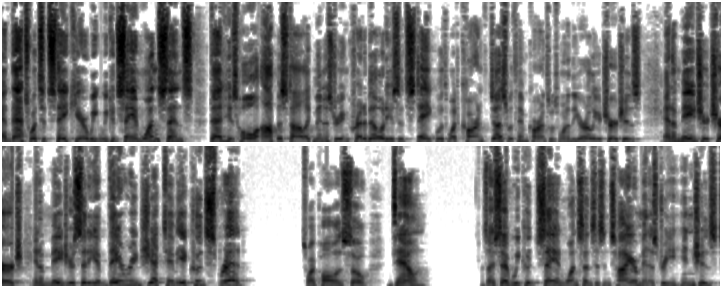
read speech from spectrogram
And that's what's at stake here. We, we could say in one sense that his whole apostolic ministry and credibility is at stake with what Corinth does with him. Corinth was one of the earlier churches and a major church in a major city. If they reject him, it could spread. That's why Paul is so down. As I said, we could say in one sense his entire ministry hinges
